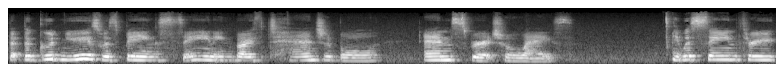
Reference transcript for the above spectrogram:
that the good news was being seen in both tangible and spiritual ways. It was seen through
